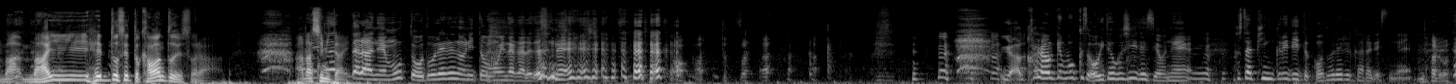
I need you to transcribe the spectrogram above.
マイヘッドセット買わんとですそら。嵐みたいだったらねもっと踊れるのにと思いながらですね。いやカラオケボックス置いてほしいですよね。そしたらピンクレディーとか踊れるからですね。なるほど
